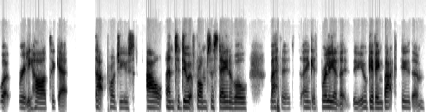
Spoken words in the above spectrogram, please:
work really hard to get that produce out and to do it from sustainable methods. I think it's brilliant that, that you're giving back to them.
